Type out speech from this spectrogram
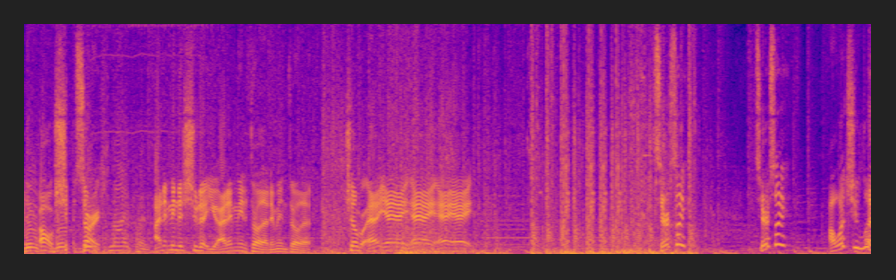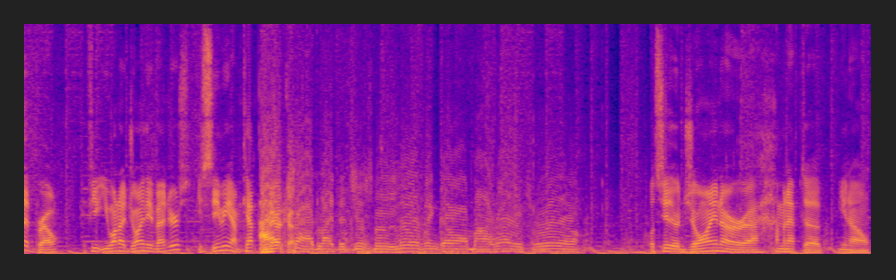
Dude, Oh, dude, shit. Sorry. sniping. I didn't mean to shoot at you. I didn't mean to throw that. I didn't mean to throw that. Chill, bro. Hey, hey, hey, hey, hey, hey. Seriously? Seriously? I'll let you live, bro. If you, you want to join the Avengers, you see me? I'm Captain America. I'd like to just live and go on my way, for real. Let's either join or uh, I'm gonna have to, you know,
